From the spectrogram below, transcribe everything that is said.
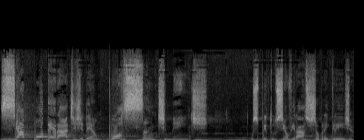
se apoderar de Gideão possantemente. O Espírito do Senhor virá sobre a igreja.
